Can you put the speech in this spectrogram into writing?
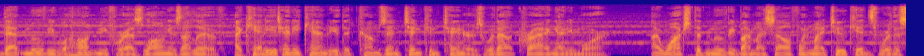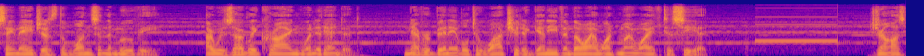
That movie will haunt me for as long as I live. I can't eat any candy that comes in tin containers without crying anymore. I watched that movie by myself when my two kids were the same age as the ones in the movie. I was ugly crying when it ended. Never been able to watch it again even though I want my wife to see it. Jaws.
